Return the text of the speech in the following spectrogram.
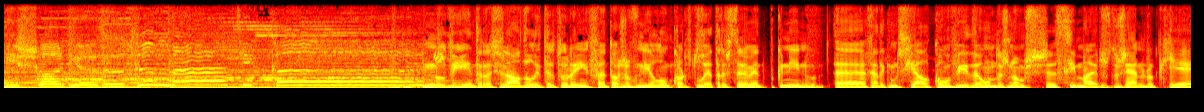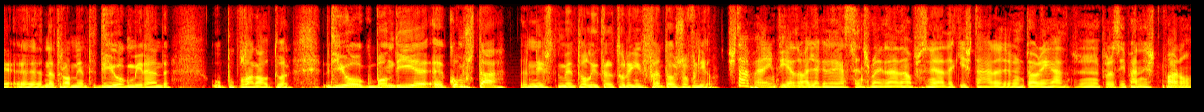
mishória de temáticas. Internacional da Literatura Infantil-Juvenil, um corpo de letras extremamente pequenino. A Rádio Comercial convida um dos nomes cimeiros do género, que é, eh, naturalmente, Diogo Miranda, o popular autor. Diogo, bom dia. Eh, Como está, neste momento, a literatura infantil-juvenil? Está bem, Pedro. Olha, agradeço antes de mais nada a oportunidade de aqui estar. Muito obrigado por participar neste fórum.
